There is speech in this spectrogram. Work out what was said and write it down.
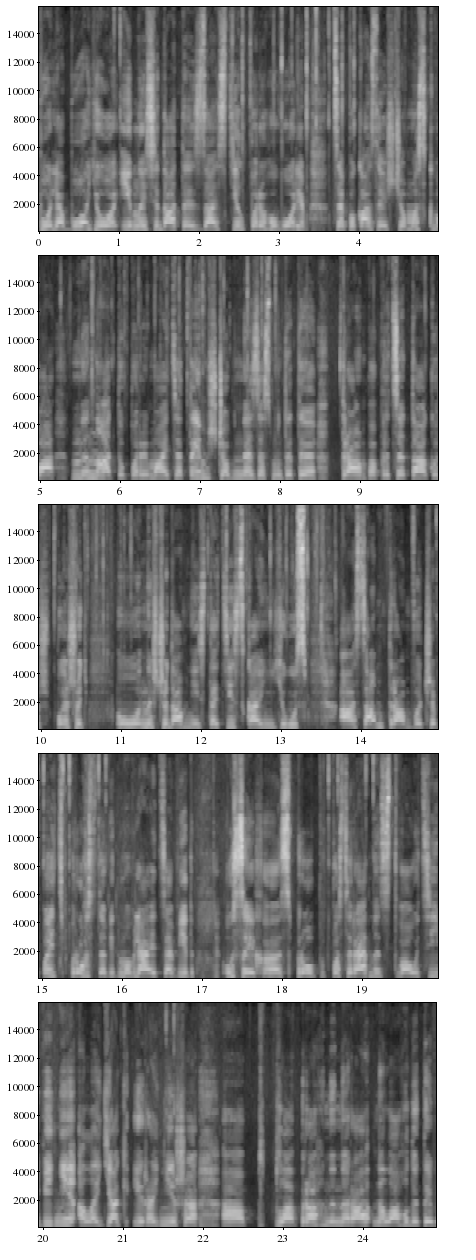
поля бою і не сідати за стіл переговорів. Це показує, що Москва не надто переймається тим, щоб не засмутити Трампа. Про це також пишуть у нещодавній статті Sky News. А сам Трамп, вочепить, просто відмовляється від усіх е, спроб посередництва у цій війні, але як і раніше е, прагне налагодити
